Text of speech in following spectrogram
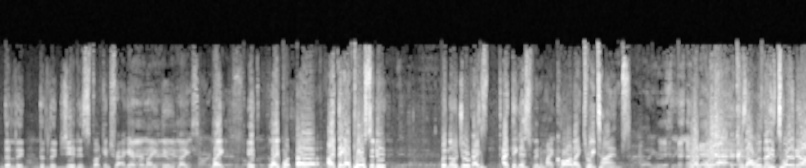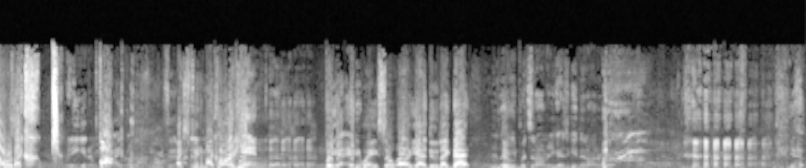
the le- the legitest fucking track ever. like, yeah, dude, yeah, like, that's like shit. it, like what? Uh, I think I posted it, but no joke. I, I think I spin in my car like three times. While you were singing. What, yeah, because I was listening to it and I was like, We need get him Fuck! mic on- we were saying- I spit in my car again. But yeah, anyway, so uh, yeah, dude, like that, You're like, he dude. puts it on and you guys are getting it on or what? yep.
